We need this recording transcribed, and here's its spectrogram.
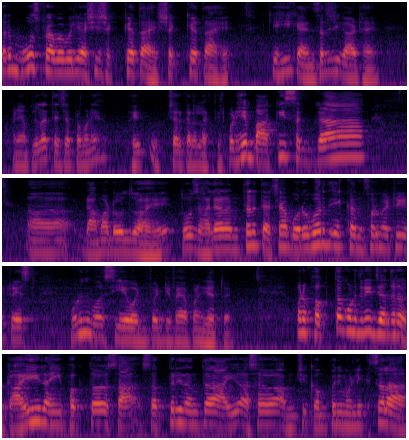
तर मोस्ट प्रॉबेबली अशी शक्यता आहे शक्यता आहे की ही कॅन्सरची गाठ आहे आणि आपल्याला त्याच्याप्रमाणे हे उपचार करायला लागतील. पण हे बाकी सगळा डामाडोल जो आहे तो झाल्यानंतर त्याच्याबरोबर एक कन्फर्मेटरी टेस्ट म्हणून C A one twenty five आपण घेतो आहे पण फक्त कोणीतरी जनरल काही नाही फक्त सा सत्तरीनंतर आई असं आमची कंपनी म्हणली की चला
